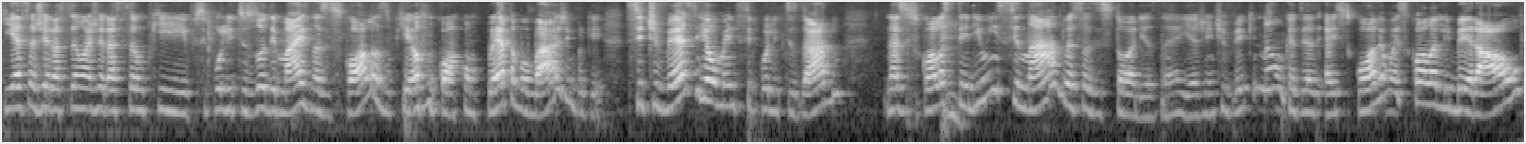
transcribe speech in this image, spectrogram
que essa geração é a geração que se politizou demais nas escolas, o que é um, uma completa bobagem, porque se tivesse realmente se politizado, nas escolas teriam ensinado essas histórias, né? E a gente vê que não, quer dizer, a escola é uma escola liberal,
